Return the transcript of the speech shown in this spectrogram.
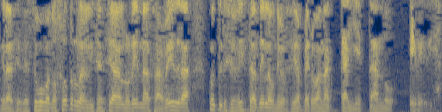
Gracias. Estuvo con nosotros la licenciada Lorena Saavedra, nutricionista de la Universidad Peruana Cayetano Heredia.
